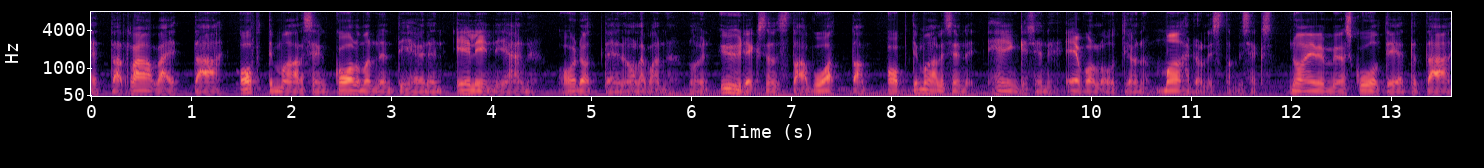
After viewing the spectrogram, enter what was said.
että Ra väittää optimaalisen kolmannen tiheyden elinjään odotteen olevan noin 900 vuotta optimaalisen henkisen evoluution mahdollistamiseksi. No aiemmin myös kuultiin, että tämä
